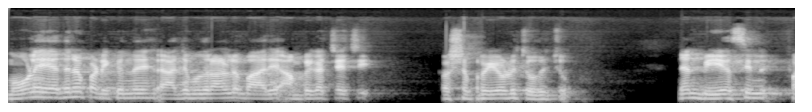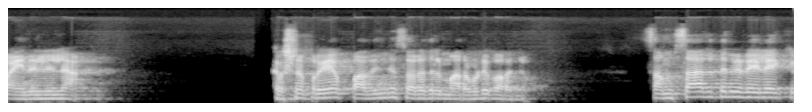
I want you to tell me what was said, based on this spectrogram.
മോളെ ഏതിനാ പഠിക്കുന്നേ? രാജമുതലാളിയുടെ ഭാര്യ അംബിക ചേച്ചി? കൃഷ്ണപ്രിയയോട് ചോദിച്ചു. ഞാൻ ബി എസ് സി ഫൈനലിലാണ് കൃഷ്ണപ്രിയ പതിഞ്ഞ സ്വരത്തിൽ മറുപടി പറഞ്ഞു. സംസാരത്തിനിടയിലേക്ക്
